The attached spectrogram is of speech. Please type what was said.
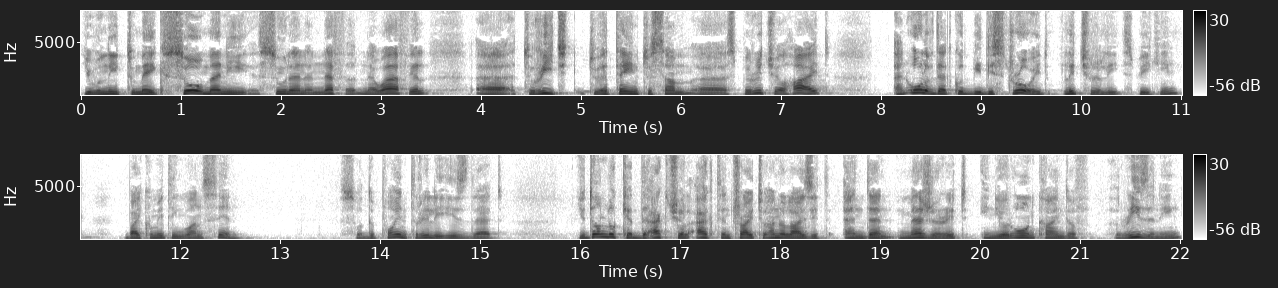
you will need to make so many sunan and nawafil uh, to reach, to attain to some uh, spiritual height, and all of that could be destroyed, literally speaking, by committing one sin. So the point really is that you don't look at the actual act and try to analyze it and then measure it in your own kind of reasoning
